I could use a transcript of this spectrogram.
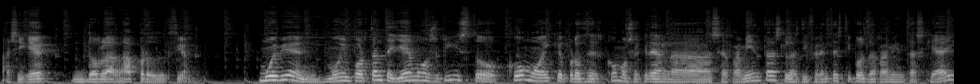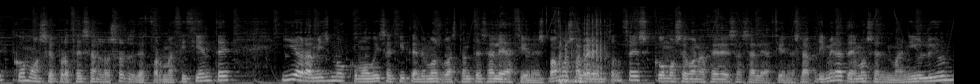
Así que dobla la producción. Muy bien, muy importante, ya hemos visto cómo hay que cómo se crean las herramientas, los diferentes tipos de herramientas que hay, cómo se procesan los ores de forma eficiente y ahora mismo como veis aquí tenemos bastantes aleaciones. Vamos a ver entonces cómo se van a hacer esas aleaciones. La primera tenemos el Manulium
